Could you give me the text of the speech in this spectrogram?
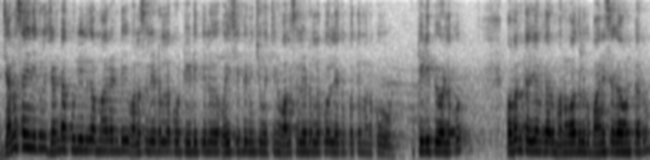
జన సైనికులు జెండా కూలీలుగా మారండి. వలస లీడర్లకు టీడీపీలో వైసీపీ నుంచి వచ్చిన వలస లీడర్లకు లేకపోతే మనకు టీడీపీ వాళ్ళకు పవన్ కళ్యాణ్ గారు మనవాదులకు బానిసగా ఉంటారు.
